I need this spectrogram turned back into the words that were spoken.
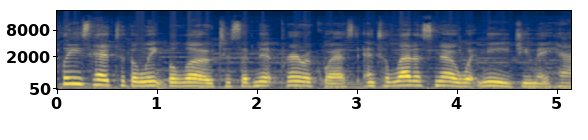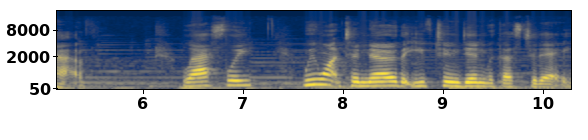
please head to the link below to submit prayer requests and to let us know what needs you may have. Lastly, we want to know that you've tuned in with us today.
